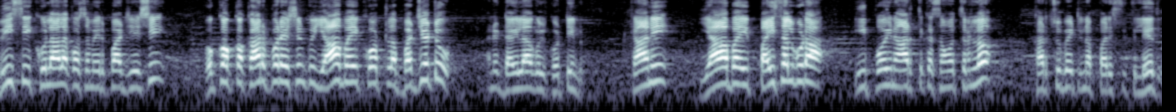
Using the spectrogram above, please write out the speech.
బీసీ కులాల కోసం ఏర్పాటు చేసి ఒక్కొక్క కార్పొరేషన్కు యాభై కోట్ల బడ్జెటు అని డైలాగులు కొట్టిండ్రు. కానీ యాభై పైసలు కూడా ఈ పోయిన ఆర్థిక సంవత్సరంలో ఖర్చు పెట్టిన పరిస్థితి లేదు.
